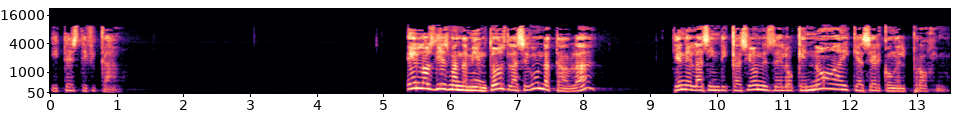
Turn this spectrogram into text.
y testificado. En los diez mandamientos, la segunda tabla tiene las indicaciones de lo que no hay que hacer con el prójimo.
